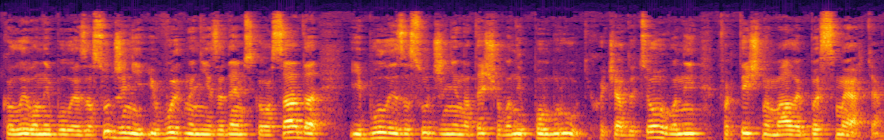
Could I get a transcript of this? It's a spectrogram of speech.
коли вони були засуджені і вигнані з Едемського сада, і були засуджені на те, що вони помруть. Хоча до цього вони фактично мали безсмертя.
